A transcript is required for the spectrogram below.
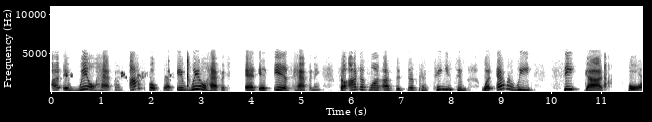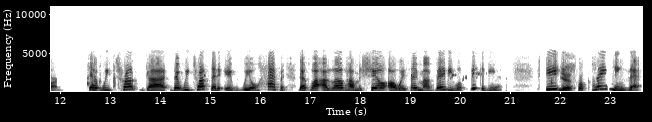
I, it will happen. I spoke that. It will happen. And it is happening. So I just want us to just continue to, whatever we seek God for, that we trust God, that we trust that it, it will happen. That's why I love how Michelle always say, my baby will speak again. She Yes. is proclaiming that.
